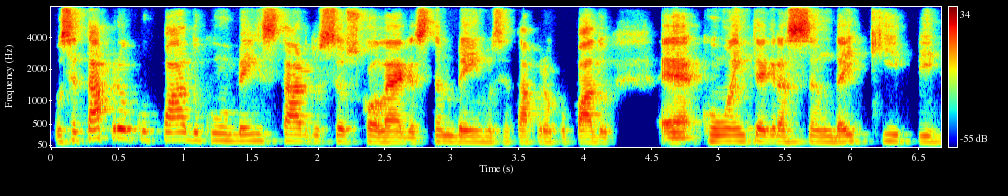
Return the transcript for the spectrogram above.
você está preocupado com o bem-estar dos seus colegas também, você está preocupado é, com a integração da equipe,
